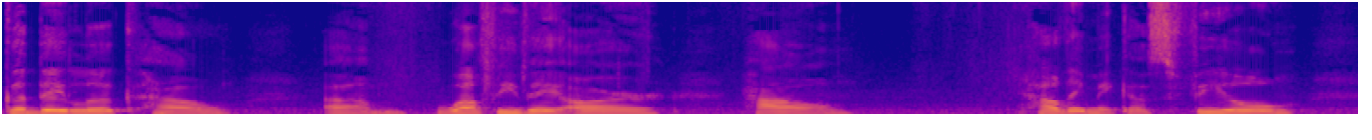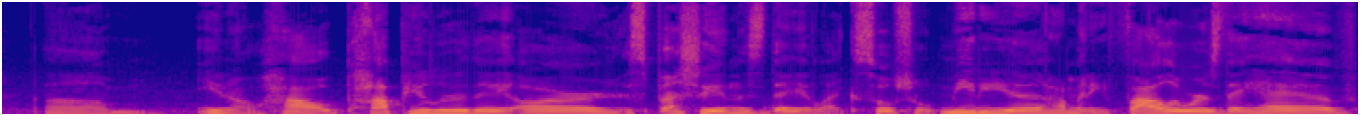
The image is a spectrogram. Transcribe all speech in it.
good they look, how um, wealthy they are, how how they make us feel, um, you know, how popular they are, especially in this day like social media, how many followers they have,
